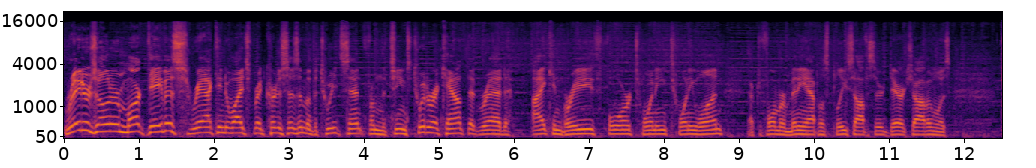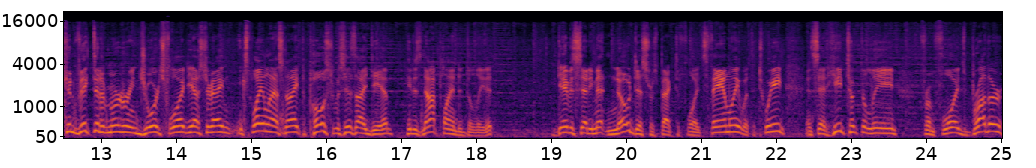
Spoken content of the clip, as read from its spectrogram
Raiders owner Mark Davis reacting to widespread criticism of a tweet sent from the team's Twitter account that read, I can breathe for 2021 after former Minneapolis police officer Derek Chauvin was convicted of murdering George Floyd yesterday. Explained last night the post was his idea. He does not plan to delete it. Davis said he meant no disrespect to Floyd's family with the tweet and said he took the lead from Floyd's brother,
